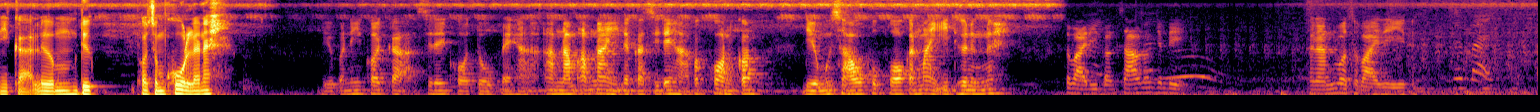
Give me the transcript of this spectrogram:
นี่ก็เริ่มดึกพอสมควรแล้วนะ เดี๋ยววันนี้ก้อยกะสิได้ขอตัวไปหาอาบน้ำอาบในแล้วก็สิได้หาพักผ่อนก่อน เดี๋ยวมื้อเช้าพบพอกันใหม่อีกเทื่อหนึงนะสบายดีตอนเช้าน้องจันดีอันนั้นบ่สบายดีคือแบบไป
